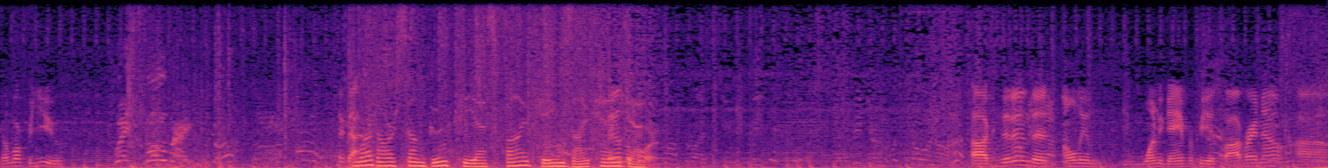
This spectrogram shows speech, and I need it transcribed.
No more for you. Take that. What are some good PS5 games I can get? Uh, considering there's only one game for PS5 right now, um,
